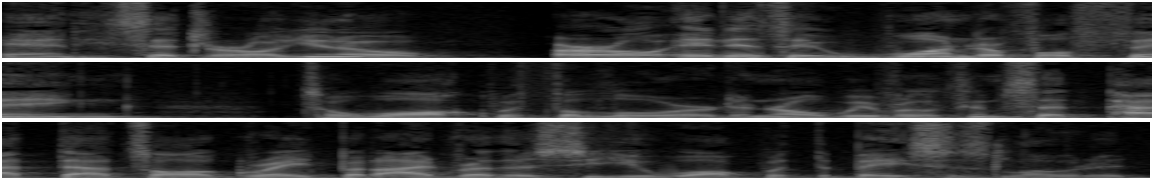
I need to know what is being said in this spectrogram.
and he said to Earl, "You know, Earl, it is a wonderful thing to walk with the Lord." And Earl Weaver looked at him and said, "Pat, that's all great, but I'd rather see you walk with the bases loaded."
